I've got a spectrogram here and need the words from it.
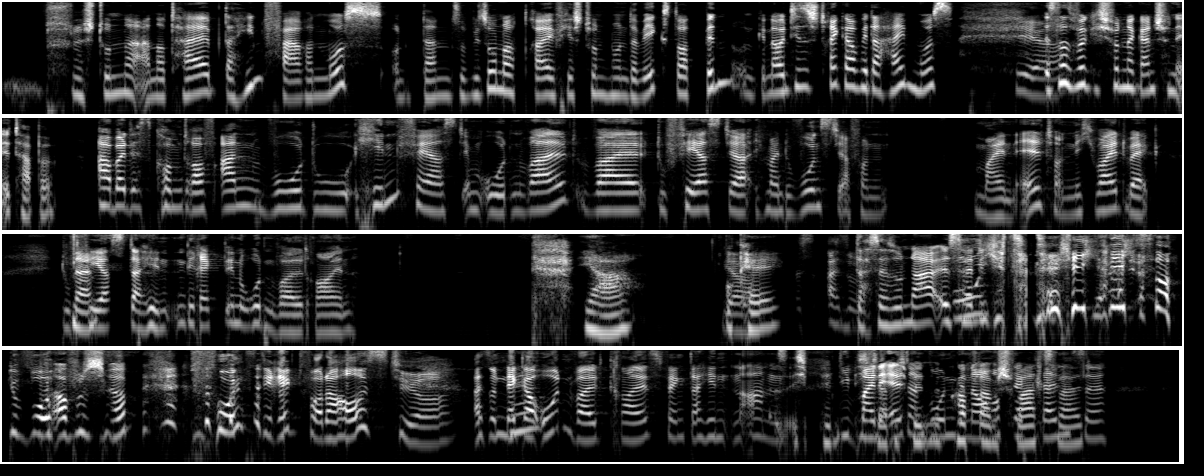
eine Stunde, anderthalb dahin fahren muss und dann sowieso noch drei, vier Stunden unterwegs dort bin und genau diese Strecke auch wieder heim muss, Ja. ist das wirklich schon eine ganz schöne Etappe. Aber das kommt drauf an, wo du hinfährst im Odenwald, weil du fährst ja, ich meine, du wohnst ja von meinen Eltern nicht weit weg. Du Nein. fährst da hinten direkt in den Odenwald rein. Ja, Ja. okay. Das, also, Dass er so nah ist, hätte ich jetzt tatsächlich Ja, nicht so du, wohnst, auf dem Schirm. du wohnst direkt vor der Haustür. Also Neckar-Odenwald-Kreis fängt da hinten an. Also ich bin, Die, meine glaub, Eltern wohnen genau am auf der. Grenze.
